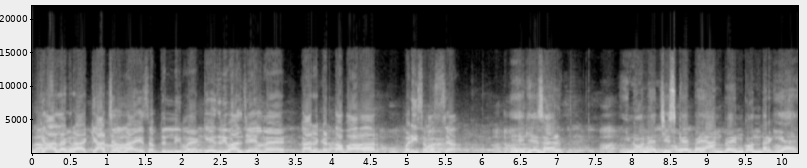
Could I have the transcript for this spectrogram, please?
क्या लग रहा है, क्या चल रहा है ये सब दिल्ली में? केजरीवाल जेल में, कार्यकर्ता बाहर, बड़ी समस्या। देखिए सर, इन्होंने जिसके बयान पे इनको अंदर किया है,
